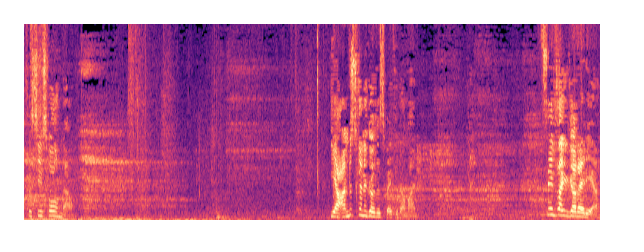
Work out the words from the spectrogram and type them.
Is this useful? No. Yeah, I'm just gonna go this way if you don't mind. Seems like a good idea.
